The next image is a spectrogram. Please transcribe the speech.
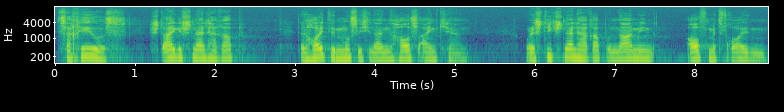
Zachäus, steige schnell herab, denn heute muss ich in ein Haus einkehren. Und er stieg schnell herab und nahm ihn auf mit Freuden.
